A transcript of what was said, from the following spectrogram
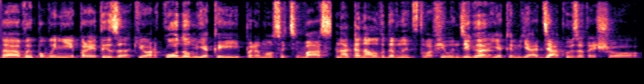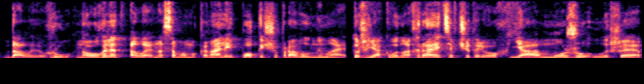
е, ви повинні перейти за QR-кодом, який переносить вас на канал видавництва Indigo, яким я дякую за те, що дали гру на огляд. Але на самому каналі поки що правил немає. Тож як вона грається в чотирьох, я можу лише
